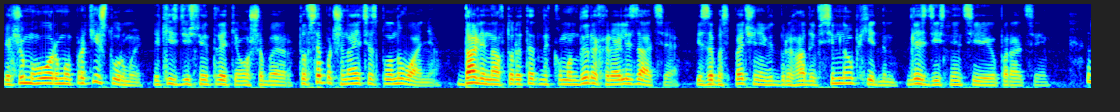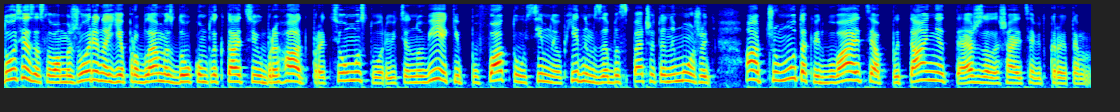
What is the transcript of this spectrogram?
Якщо ми говоримо про ті штурми, які здійснює третя ОШБР, то все починається з планування. Далі на авторитетних командирах реалізація і забезпечення від бригади всім необхідним для здійснення цієї операції. Досі, за словами Жоріна, є проблеми з доукомплектацією бригад. При цьому створюються нові, які по факту усім необхідним забезпечити не можуть. А чому так відбувається? Питання теж залишається відкритим.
